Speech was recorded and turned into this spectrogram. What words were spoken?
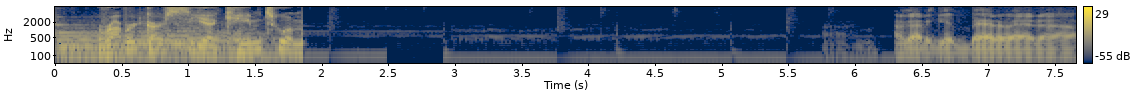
Robert Garcia came to a I gotta get better at uh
